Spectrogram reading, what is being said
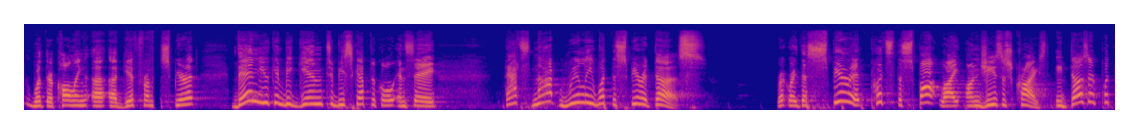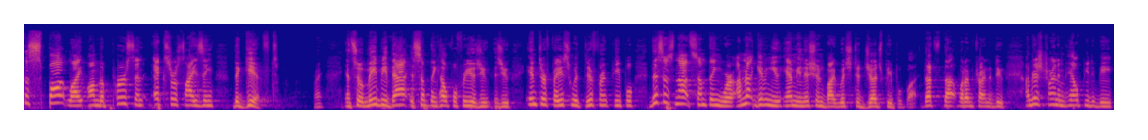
what they're calling a, a, gift from the Spirit, then you can begin to be skeptical and say, that's not really what the Spirit does. Right, right? The Spirit puts the spotlight on Jesus Christ. He doesn't put the spotlight on the person exercising the gift. Right? And so maybe that is something helpful for you as you as you interface with different people. This is not something where I'm not giving you ammunition by which to judge people by. That's not what I'm trying to do. I'm just trying to help you to be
